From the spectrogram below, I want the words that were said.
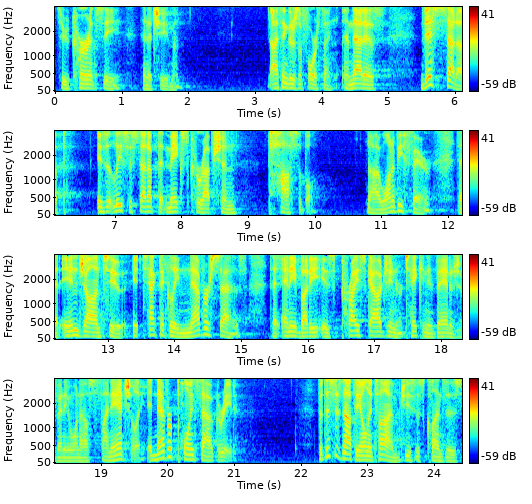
through currency and achievement. I think there's a fourth thing, and that is this setup is at least a setup that makes corruption possible. Now, I want to be fair that in John 2, it technically never says that anybody is price gouging or taking advantage of anyone else financially. It never points out greed. But this is not the only time Jesus cleanses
